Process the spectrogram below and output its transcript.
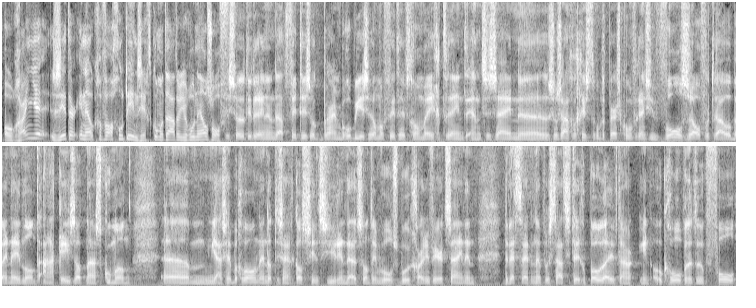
Oranje zit er in elk geval goed in, zegt commentator Jeroen Elshoff. Het is zo dat iedereen inderdaad fit is. Ook Brian Brobby is helemaal fit, heeft gewoon meegetraind. En ze zijn, uh, zo zagen we gisteren op de persconferentie, vol zelfvertrouwen bij Nederland. AK zat naast Koeman. Um, ja, ze hebben gewoon, en dat is eigenlijk al sinds hier in Duitsland in Wolfsburg gearriveerd zijn. En de wedstrijd en de prestatie tegen Polen heeft daarin ook geholpen. Natuurlijk vol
